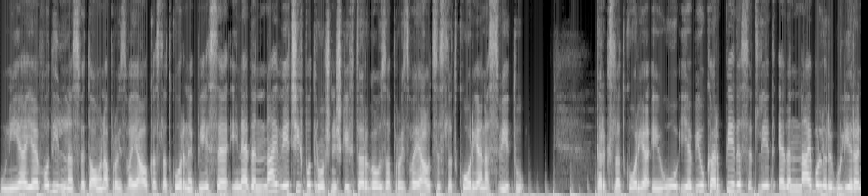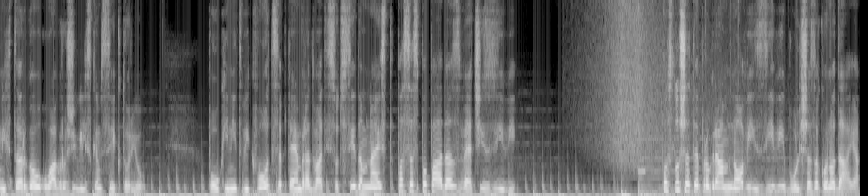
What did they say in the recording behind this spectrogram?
Unija je vodilna svetovna proizvajalka sladkorne pese in eden največjih potrošniških trgov za proizvajalce sladkorja na svetu. Trg sladkorja EU je bil kar 50 let eden najbolj reguliranih trgov v agroživilskem sektorju. Po ukinitvi kvot septembra 2017 pa se spopada z več izzivi. Poslušate program Novi izzivi, boljša zakonodaja.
